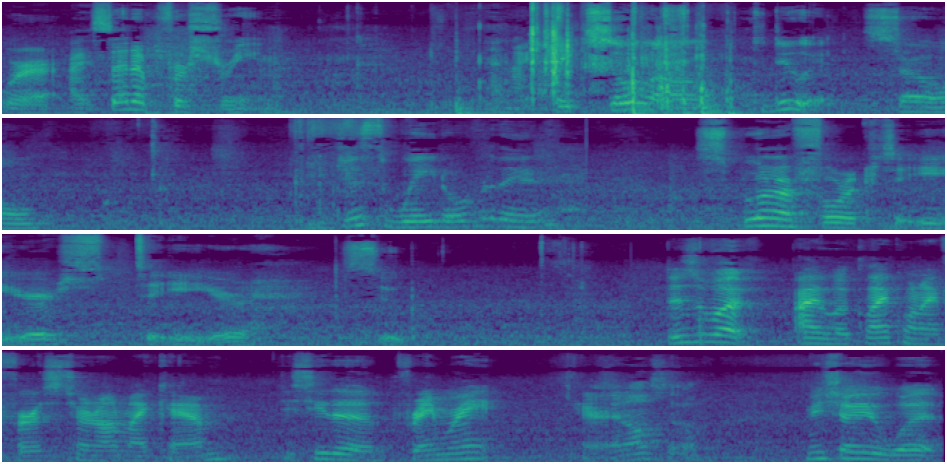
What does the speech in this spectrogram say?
where I set up for stream. And I take so long to do it. So you just wait over there. Spoon or fork to eat your to eat your soup. This is what I look like when I first turn on my cam. Do you see the frame rate? here. And also, let me show you what,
